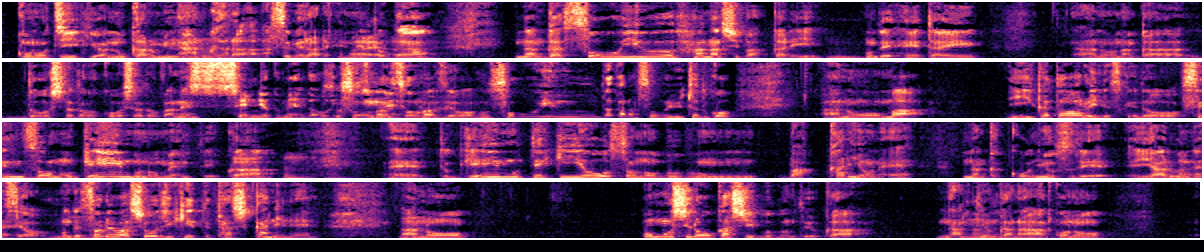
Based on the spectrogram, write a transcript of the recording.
この地域はぬかるみがあるから攻められへんねんとか、はいはなんかそういう話ばっかり、ほんで兵隊、あの、なんか、どうしたとかこうしたとかね。戦略面が多いですね。そうなんです、そうなんですよ。そういう、だからそういうちょっとこう、あの、まあ、言い方悪いですけど、戦争のゲームの面っていうか、えーっと、ゲーム的要素の部分ばっかりをね、なんかこうニュースでやるんですよ。ほんで、それは正直言って確かにね、あの、面白おかしい部分というか、なんていうんかな、この、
